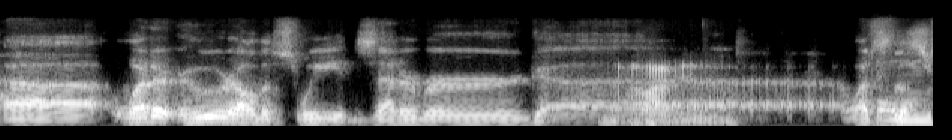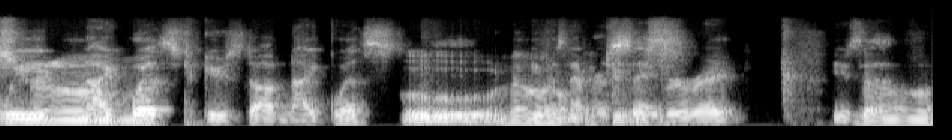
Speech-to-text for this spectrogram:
Uh, what are who are all the Swedes? Zetterberg. Uh, No, I mean, what's the Swede? Holmstrom. Nyquist, Gustav Nyquist. ooh, no, he was never a he was- saver, right? He's a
